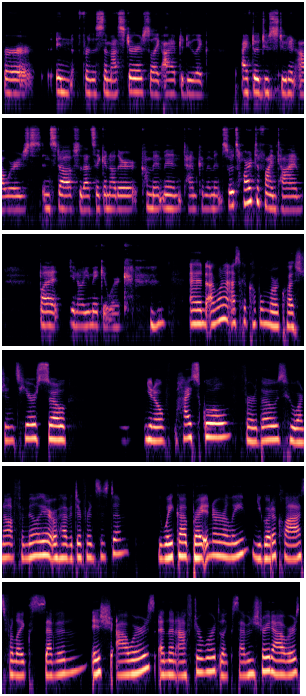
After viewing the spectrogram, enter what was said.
for in for the semester, so like I have to do like I have to do student hours and stuff. So that's like another commitment, time commitment. So it's hard to find time, but you know, you make it work. Mm-hmm. And I want to ask a couple more questions here. So, you know, high school, for those who are not familiar or have a different system, you wake up bright and early, you go to class for like seven ish hours, and then afterwards, like seven straight hours.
